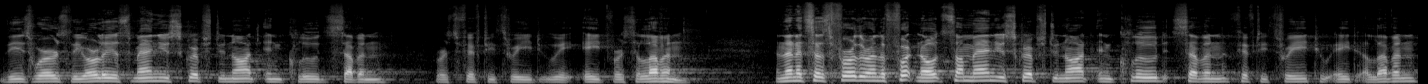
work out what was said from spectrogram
These words the earliest manuscripts do not include 7, verse 53 to 8, verse 11. And then it says further in the footnote some manuscripts do not include 753 to 811.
